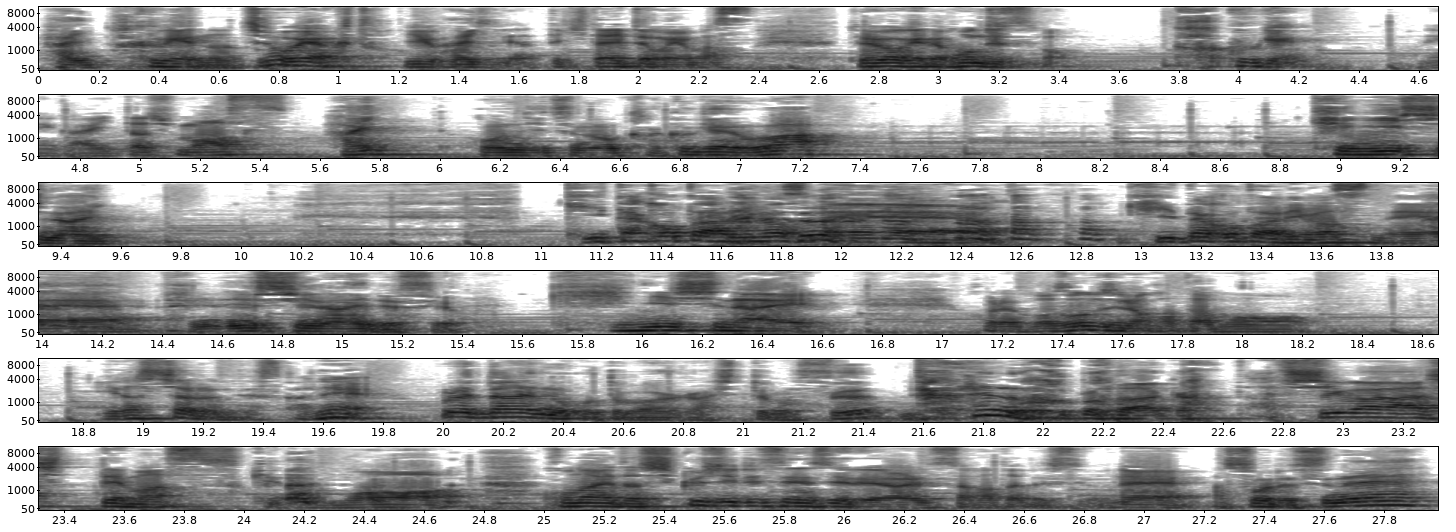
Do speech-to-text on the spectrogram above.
はい、格言の条約ということでやっていきたいと思います。というわけで本日の格言、お願いいたします。はい、本日の格言は、気にしない。聞いたことありますね。聞いたことありますね。気にしないですよ。気にしない。これご存知の方もいらっしゃるんですかね？これ誰の言葉か知ってます？誰の言葉か。私は知ってますけども、この間しくじり先生でやられてた方ですよねあ。そうですね。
